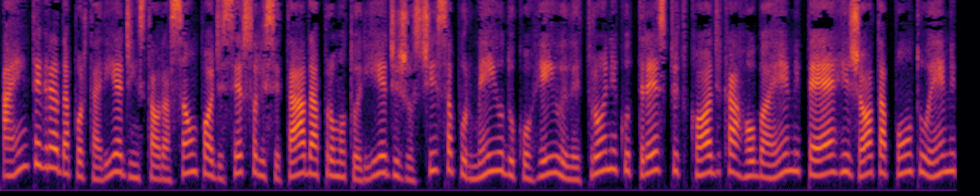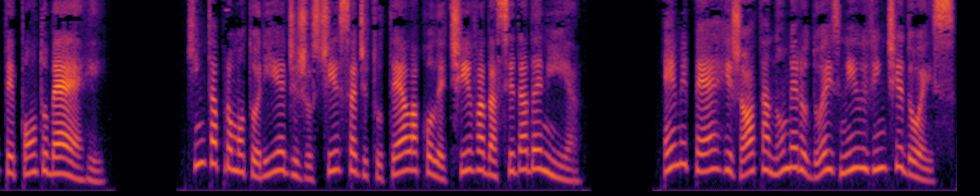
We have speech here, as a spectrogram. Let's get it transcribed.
A íntegra da portaria de instauração pode ser solicitada à Promotoria de Justiça por meio do correio eletrônico 3 mprj.mp.br. Quinta Promotoria de Justiça de Tutela Coletiva da Cidadania. MPRJ número 2022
